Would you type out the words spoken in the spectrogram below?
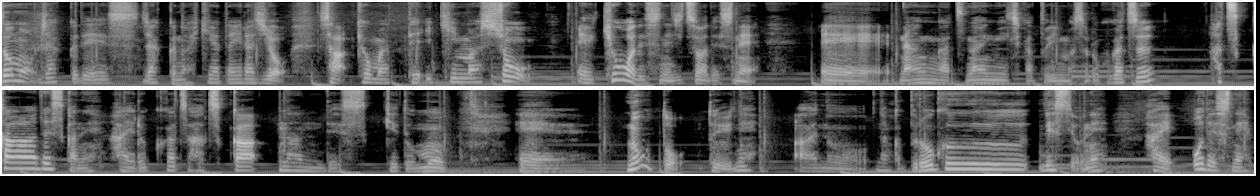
どうも、ジャックです。ジャックの弾き語りラジオ。さあ、今日もやっていきましょう。えー、今日はですね、実はですね、えー、何月何日かと言いますと、6月？20日ですかね。はい、6月20日なんですけども、えー、ノートというね、あの、なんかブログですよね。はい、をですね、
